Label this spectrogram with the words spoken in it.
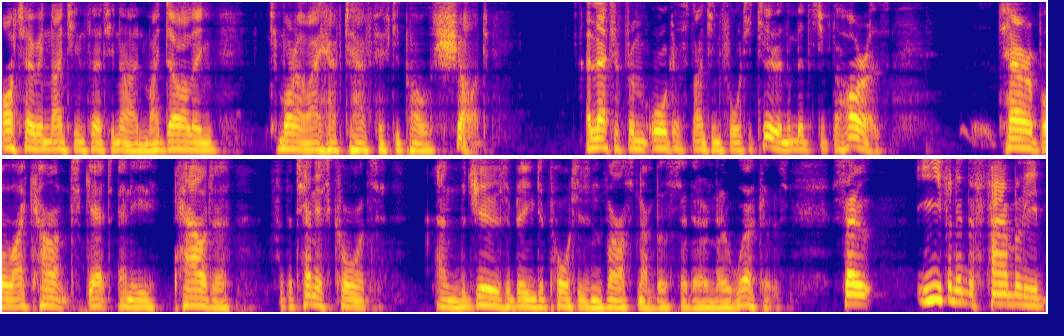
Otto in 1939, my darling, tomorrow I have to have 50 Poles shot. A letter from August 1942 in the midst of the horrors. Terrible, I can't get any powder for the tennis courts, and the Jews are being deported in vast numbers, so there are no workers. So even in the family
